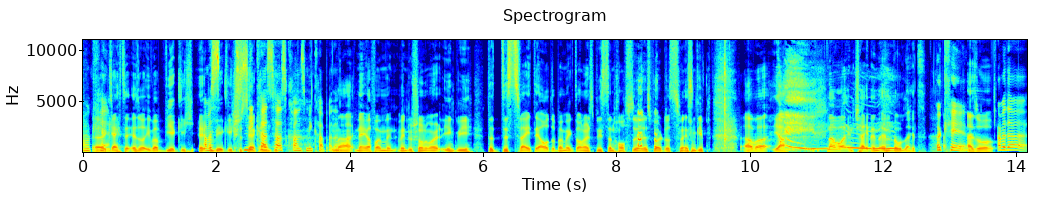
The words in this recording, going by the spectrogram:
Okay. äh, gleichzeitig. Also ich war wirklich, äh, Aber wirklich schon sehr grantig. hast kannst mitgehabt, oder? Na, naja, vor allem, wenn, wenn du schon mal irgendwie da- das zweite Auto bei McDonalds bist, dann hoffst du ja, dass es bald was zu essen gibt. Aber ja, na, war entscheidend ein Lowlight. Okay. Also, aber da,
